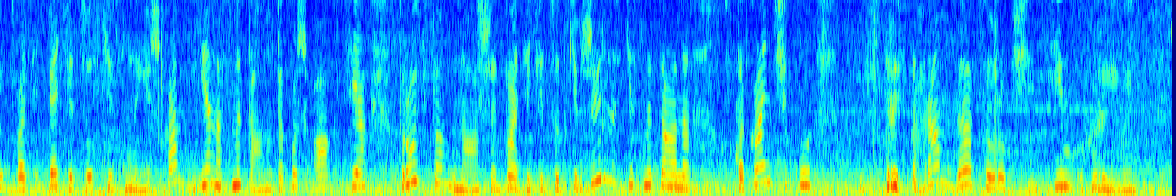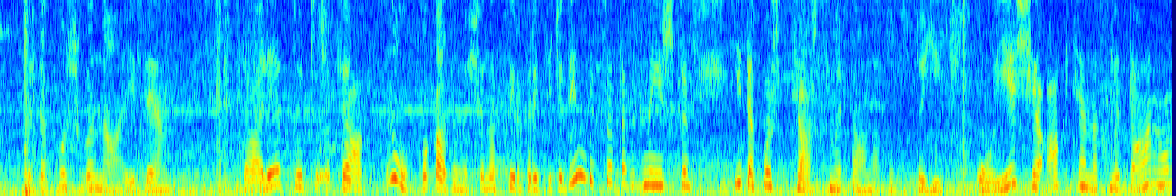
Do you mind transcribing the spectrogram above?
Тут 25% знижка. Є на сметану також акція. Просто наше 20% жирності сметана у стаканчику 300 грам за 47 гривень. Це також вона йде. Далі тут оце ну, показано, що на сир 31% знижки. І також ця ж сметана тут стоїть. О, є ще акція на сметану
